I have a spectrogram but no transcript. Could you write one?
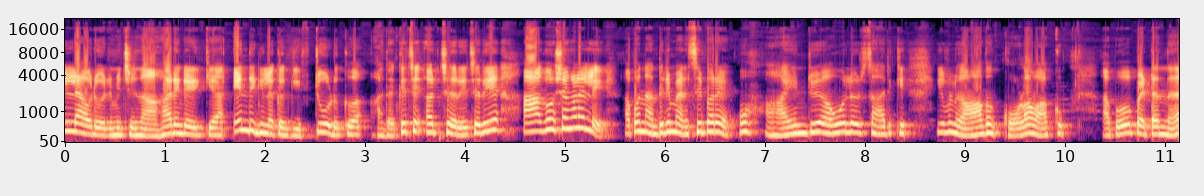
എല്ലാവരും ഒരുമിച്ചിരുന്ന് ആഹാരം കഴിക്കുക എന്തെങ്കിലുമൊക്കെ ഗിഫ്റ്റ് കൊടുക്കുക അതൊക്കെ ചെറിയ ചെറിയ ആഘോഷങ്ങളല്ലേ. അപ്പോൾ നന്ദിനി മനസ്സിൽ പറയാം ഓ ആയിരം രൂപ ആവുമല്ലോ ഒരു സാരിക്ക്. ഇവൾ ആകെ കുളവാക്കും. അപ്പോൾ പെട്ടെന്ന്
